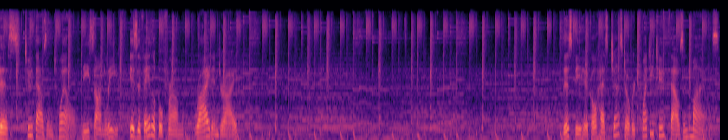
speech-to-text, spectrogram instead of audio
This 2012 Nissan Leaf is available from Ride and Drive. This vehicle has just over 22,000 miles.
